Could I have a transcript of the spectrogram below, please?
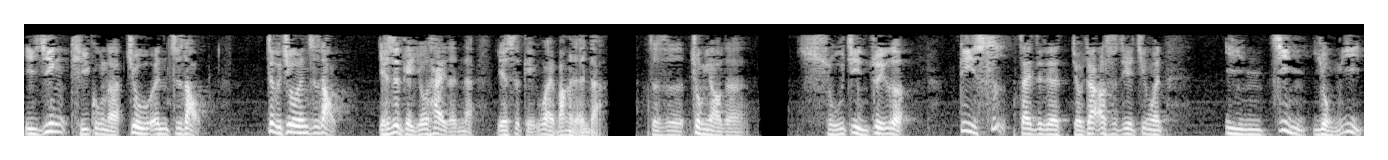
已经提供了救恩之道。这个救恩之道也是给犹太人的，也是给外邦人的。这是重要的赎尽罪恶。第四，在这个九章二十节经文，引进永义，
